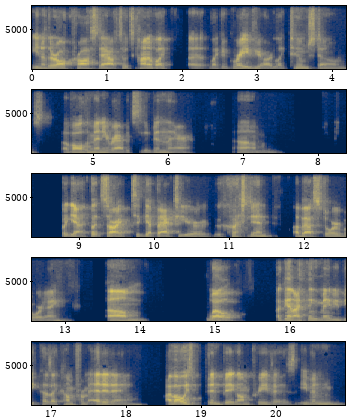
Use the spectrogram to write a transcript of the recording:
you know, they're all crossed out. So it's kind of like a, like a graveyard, like tombstones of all the many rabbits that have been there. Um, but yeah, but sorry to get back to your question about storyboarding. Um, well, again, I think maybe because I come from editing, I've always been big on previs. Even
